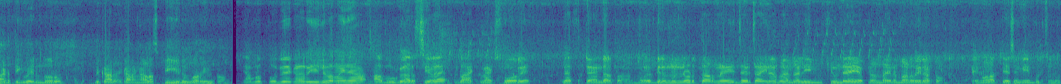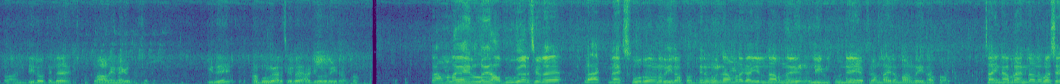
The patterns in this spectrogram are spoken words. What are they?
അടുത്തേക്ക് വരുന്തോറും ഇത് കറ- കറങ്ങാനുള്ള സ്പീഡും കുറയും കേട്ടോ. നമ്മളിപ്പോൾ ഉപയോഗിക്കുന്ന റീൽ പറഞ്ഞു കഴിഞ്ഞാൽ അബു ഗാർസിയുടെ black max four left hand ആട്ടോ നമ്മൾ ഇതിന് മുന്നോടുത്താർന്ന് ചെറിയ ചൈന ബ്രാൻഡ് ലിൻക്യൂന്റെ എ എഫ് രണ്ടായിരം ആണ് റീൽ ആട്ടോ നമ്മൾ അത്യാവശ്യം മീൻ പിടിച്ചു കേട്ടോ. അഞ്ച് ഇരുപത്തിന്റെ വാളേനൊക്കെ പിടിച്ചു ഇത് അബു ഗാർസിയുടെ അടിപൊളി റീലാട്ടോ ഇപ്പൊ നമ്മുടെ കയ്യിലുള്ള അബുഗാർസിയുടെ അബു ഗാർസിയുടെ ബ്ലാക്ക് മാക്സ് ഫോർ ആണ് റീലാട്ടോ ഇതിന് മുന്നേ നമ്മുടെ കയ്യിൽ ഉണ്ടായിരുന്നത് ലിനിക്കൂന്റെ എഫ് രണ്ടായിരം പറഞ്ഞ റീലാട്ടോ ചൈന ബ്രാൻഡാണ് പക്ഷേ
